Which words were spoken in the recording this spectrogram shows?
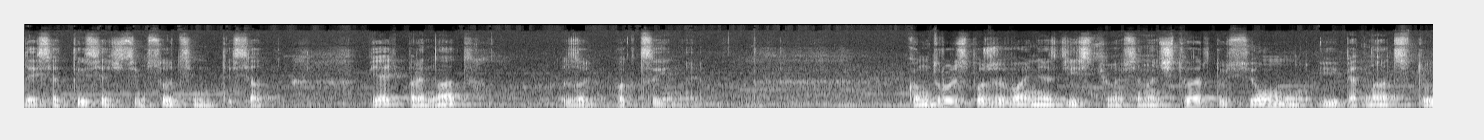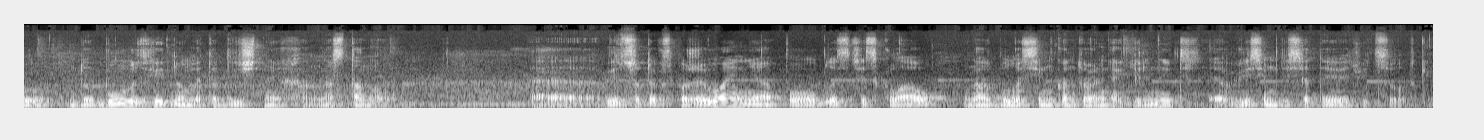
10 тисяч 775 принад з вакциною. Контроль споживання здійснювався на 4, 7 і 15 добу згідно методичних настанов. Е, Відсоток споживання по області склав, у нас було 7 контрольних дільниць, е, 89%.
